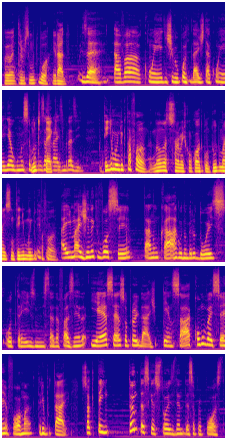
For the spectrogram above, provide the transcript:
Foi uma entrevista muito boa, irado. Pois é, estava com ele, tive a oportunidade de estar com ele algumas semanas atrás em Brasília entende muito do que tá falando. Não necessariamente concordo com tudo, mas entende muito do que tá falando. Aí imagina que você tá num cargo número 2 ou 3 no Ministério da Fazenda e essa é a sua prioridade, pensar como vai ser a reforma tributária. Só que tem tantas questões dentro dessa proposta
